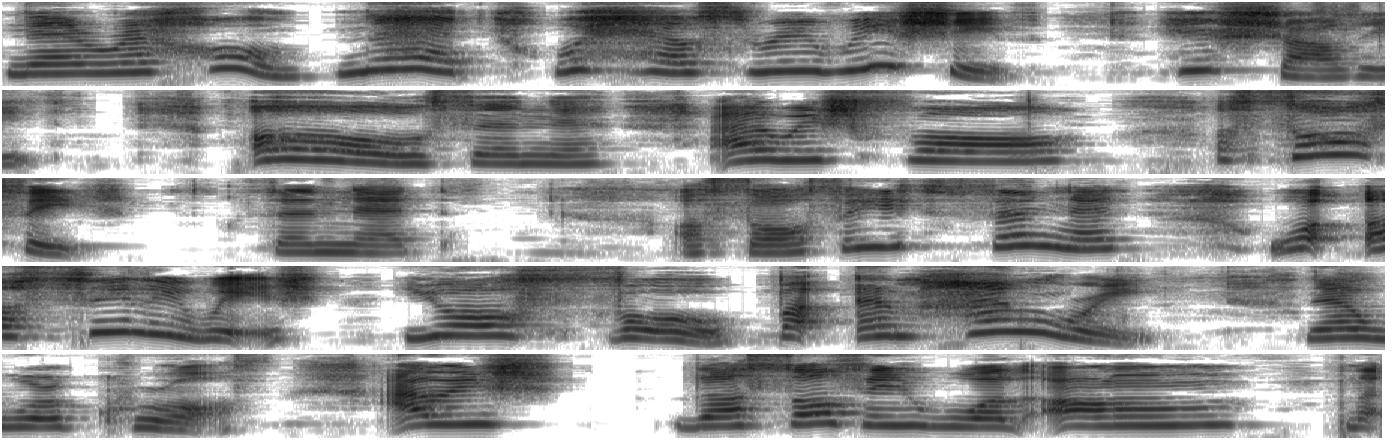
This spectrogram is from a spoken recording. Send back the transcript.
Ned ran home. Ned, we have three wishes, he shouted. Oh, said Ned, I wish for a sausage, said Ned. A sausage, said Ned. What a silly wish. You're fool, but I'm hungry. Ned was cross. I wish the sausage was on the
